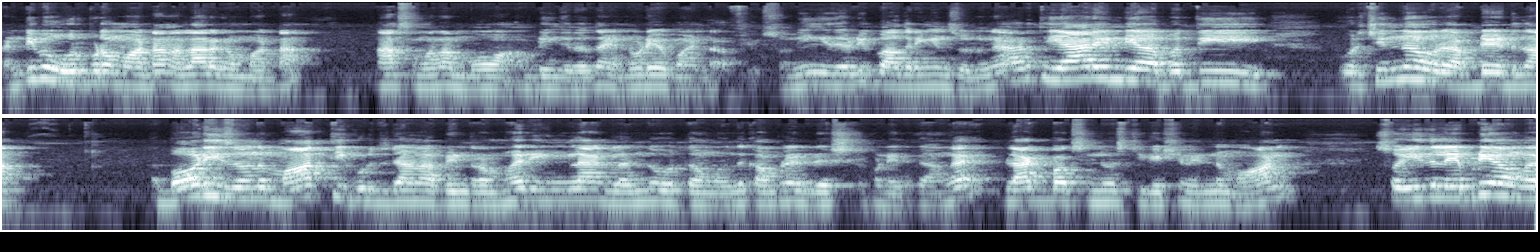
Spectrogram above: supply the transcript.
கண்டிப்பாக உருப்பட மாட்டான் நல்லா இருக்க மாட்டான். நாசமாக தான் போவான் அப்படிங்கிறது தான் என்னுடைய பாயிண்ட் ஆஃப் வியூ ஸோ நீங்கள் இதை எப்படி பார்க்குறீங்கன்னு சொல்லுங்கள் அடுத்து ஏர் இந்தியாவை பற்றி ஒரு சின்ன ஒரு அப்டேட் தான். பாடிஸ் வந்து மாற்றி கொடுத்துட்டாங்க அப்படின்ற மாதிரி இங்கிலாந்துலேருந்து ஒருத்தவங்க வந்து கம்ப்ளைண்ட் ரெஜிஸ்டர் பண்ணியிருக்காங்க. பிளாக் பாக்ஸ் இன்வெஸ்டிகேஷன் இன்னும் ஆன் ஸோ இதில் எப்படி அவங்க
